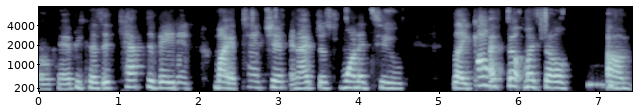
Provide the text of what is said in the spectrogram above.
okay? Because it captivated my attention and I just wanted to like I felt myself um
